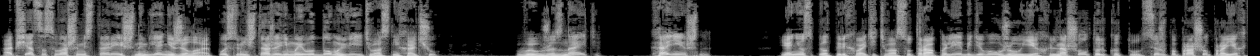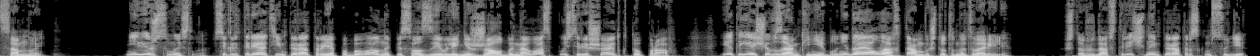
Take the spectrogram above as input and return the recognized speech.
Общаться с вашими старейшинами я не желаю. После уничтожения моего дома видеть вас не хочу. Вы уже знаете? Конечно. Я не успел перехватить вас с утра по лебеде, вы уже уехали. Нашел только тут. Все же попрошу проехать со мной. Не вижу смысла. В секретариате императора я побывал, написал заявление с жалобой на вас, пусть решают, кто прав. И это я еще в замке не был. Не дай Аллах, там вы что-то натворили. Что ж, до встречи на императорском суде.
